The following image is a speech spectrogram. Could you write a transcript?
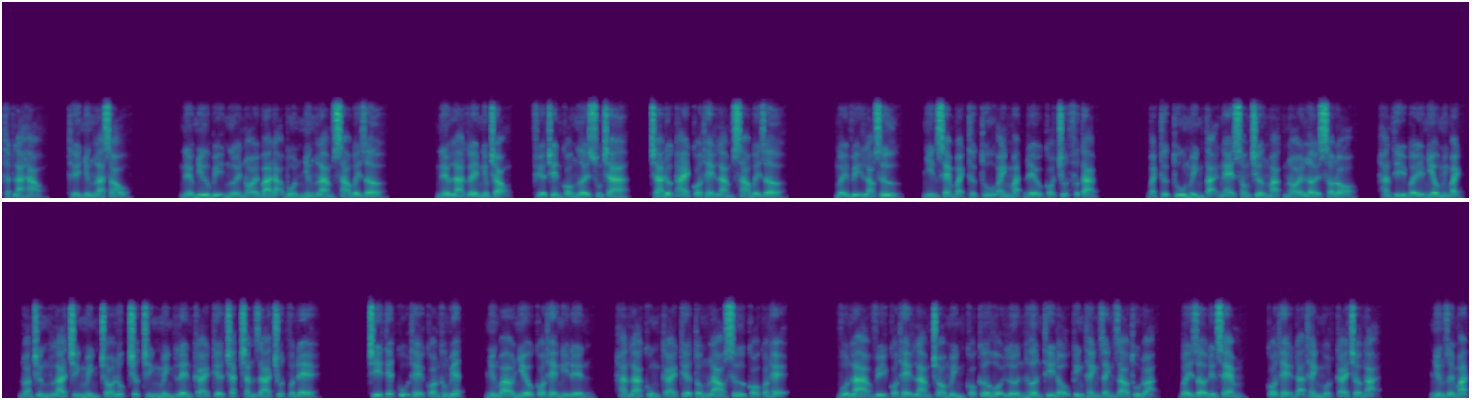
thật là hảo, thế nhưng là sáu nếu như bị người nói ba đạo bốn nhưng làm sao bây giờ? Nếu là gây nghiêm trọng, phía trên có người xuống cha cha được ai có thể làm sao bây giờ? Mấy vị lao sư, nhìn xem bạch thực thu ánh mắt đều có chút phức tạp. Bạch thực thu mình tại nghe xong trương mạc nói lời sau đó, hắn thì bấy nhiêu minh bạch, đoán chừng là chính mình cho lúc trước chính mình lên cái kia chắc chắn ra chút vấn đề. Chi tiết cụ thể còn không biết, nhưng bao nhiêu có thể nghĩ đến, hẳn là cùng cái kia tống lao sư có quan hệ. Vốn là vì có thể làm cho mình có cơ hội lớn hơn thi đậu kinh thành danh giáo thủ đoạn, bây giờ đến xem, có thể đã thành một cái trở ngại. Nhưng dưới mắt,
